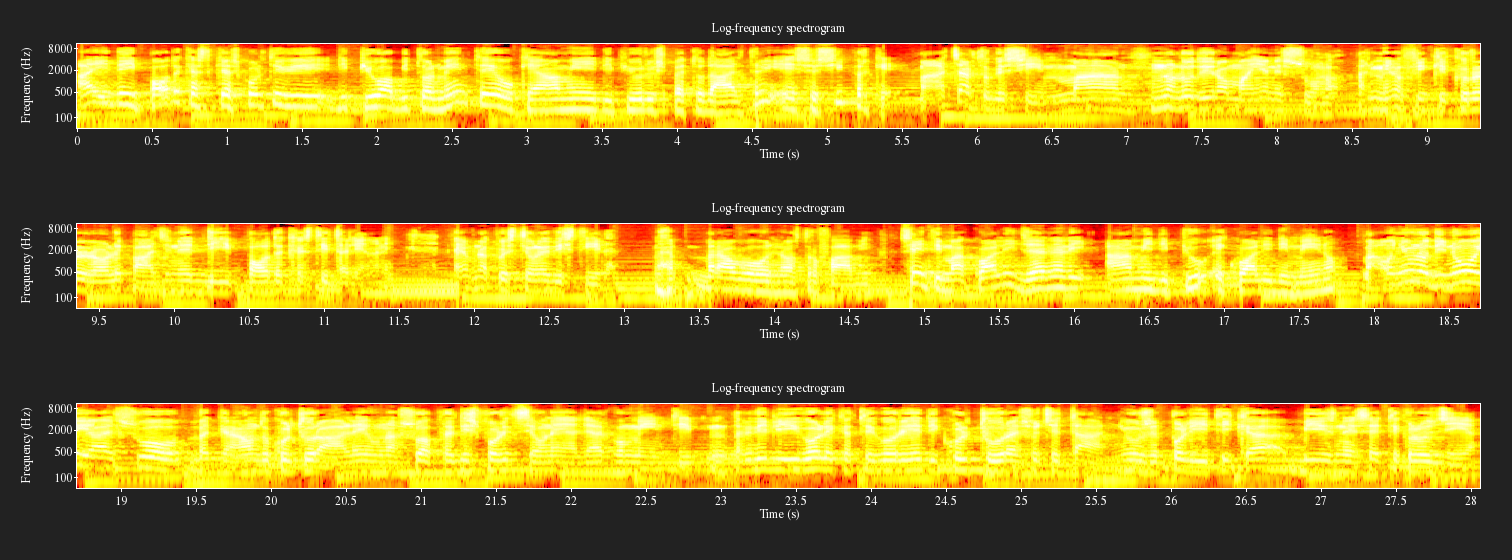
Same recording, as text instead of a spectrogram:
hai dei podcast che ascolti di più abitualmente o che ami di più rispetto ad altri e se sì perché? Ma certo che sì, ma non lo dirò mai a nessuno, almeno finché curerò le pagine di podcast italiani. È una questione di stile. Bravo il nostro Fabio. Senti, ma quali generi ami di più e quali di meno? Ma ognuno di noi ha il suo background culturale una sua predisposizione agli argomenti. Prediligo le categorie di cultura e società, news e politica, business e tecnologia.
